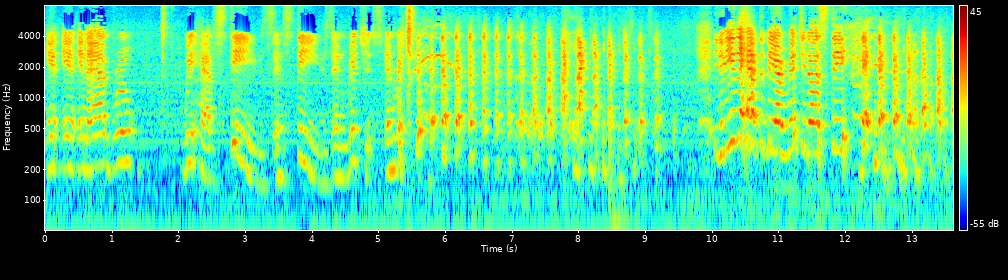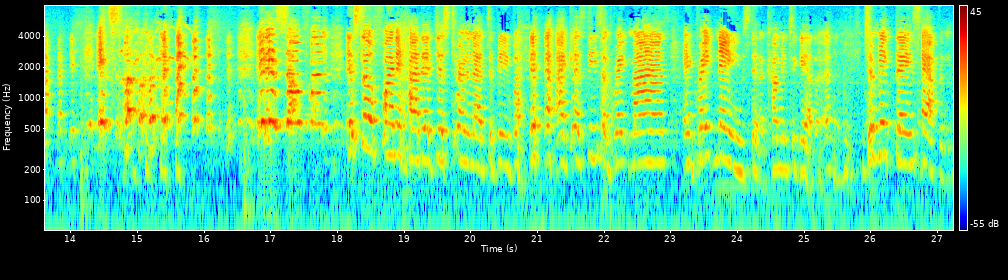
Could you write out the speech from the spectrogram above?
in, in, in our group, we have Steves and Steves and Riches and Riches. you either have to be a Richard or a Steve. it's so, it is so funny. It's so funny how that just turning out to be, but I guess these are great minds and great names that are coming together to make things happen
